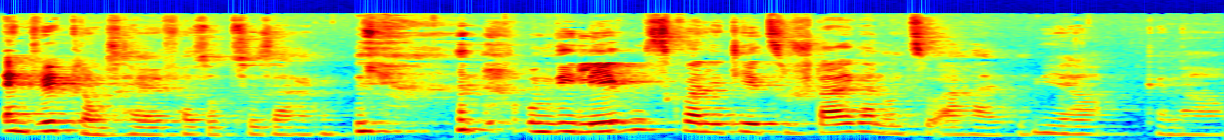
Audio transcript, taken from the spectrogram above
Entwicklungshelfer sozusagen. um die Lebensqualität zu steigern und zu erhalten. Ja, genau.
